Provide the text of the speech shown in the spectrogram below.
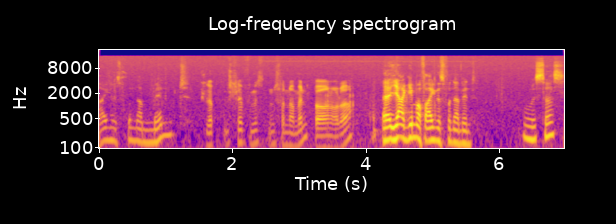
eigenes Fundament. Ich glaube, ich glaub, wir müssten ein Fundament bauen, oder? Äh, ja, gehen wir auf eigenes Fundament. Wo ist das?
